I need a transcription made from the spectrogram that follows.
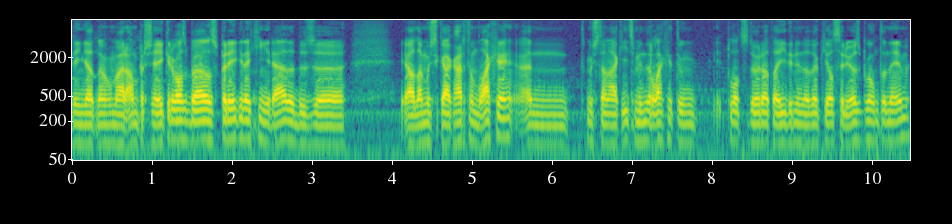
Denk dat het nog maar amper zeker was bij ons spreken dat ik ging rijden, dus... Uh, ja, daar moest ik eigenlijk hard om lachen. En ik moest dan eigenlijk iets minder lachen toen plots doordat dat iedereen dat ook heel serieus begon te nemen.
